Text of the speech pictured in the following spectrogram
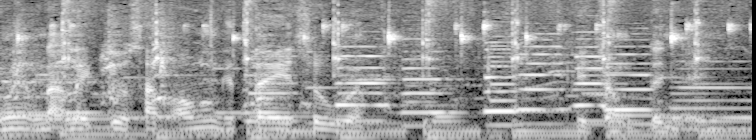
មួយខ្ញុំដាក់លេខទូរស័ព្ទអ៊ំគេទេសួរគេចង់ទិញអី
